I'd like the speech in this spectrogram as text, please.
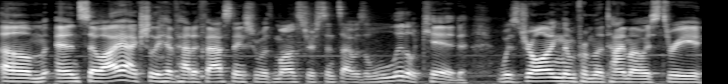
Um, and so I actually have had a fascination with monsters since I was a little kid. Was drawing them from the time I was three.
